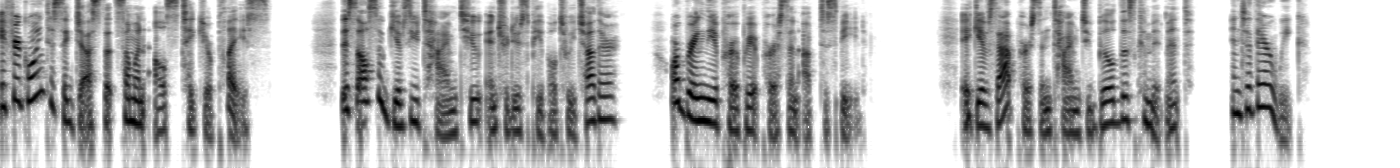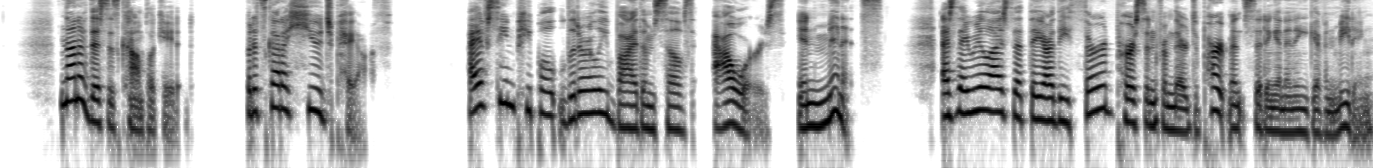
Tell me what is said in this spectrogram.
If you're going to suggest that someone else take your place, this also gives you time to introduce people to each other or bring the appropriate person up to speed. It gives that person time to build this commitment into their week. None of this is complicated, but it's got a huge payoff. I have seen people literally buy themselves hours in minutes as they realize that they are the third person from their department sitting in any given meeting,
